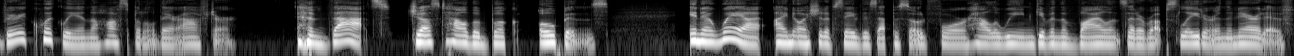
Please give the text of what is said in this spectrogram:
very quickly in the hospital thereafter. And that's just how the book opens. In a way, I, I know I should have saved this episode for Halloween given the violence that erupts later in the narrative.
